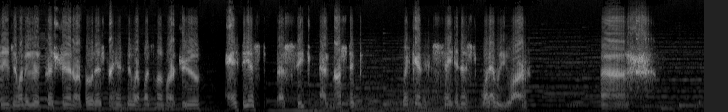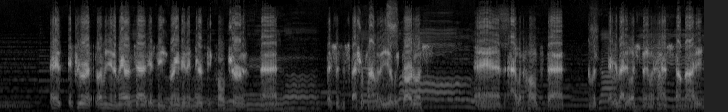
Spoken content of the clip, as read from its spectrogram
season, whether you're a Christian or a Buddhist or Hindu or Muslim or Jew, atheist, a Sikh, agnostic, Wiccan, Satanist, whatever you are, uh, if you're living in America, it's ingrained in American culture that this is a special time of the year regardless. And I would hope that everybody listening has somebody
